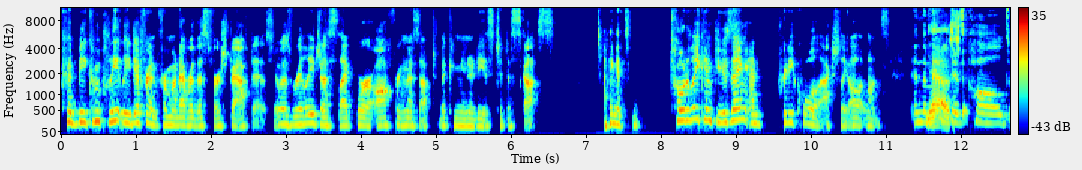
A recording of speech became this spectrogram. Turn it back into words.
could be completely different from whatever this first draft is. It was really just like we're offering this up to the communities to discuss. I think it's totally confusing and pretty cool, actually, all at once. And the yes. map is called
